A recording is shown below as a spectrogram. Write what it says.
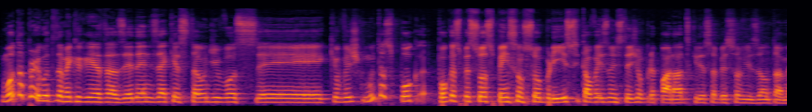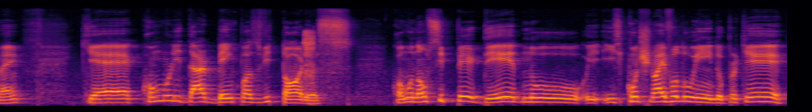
Uma outra pergunta também que eu queria trazer, Denis, é a questão de você. Que eu vejo que muitas pouca, poucas pessoas pensam sobre isso e talvez não estejam preparados, queria saber sua visão também. Que é como lidar bem com as vitórias. Como não se perder no. e, e continuar evoluindo. Porque,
